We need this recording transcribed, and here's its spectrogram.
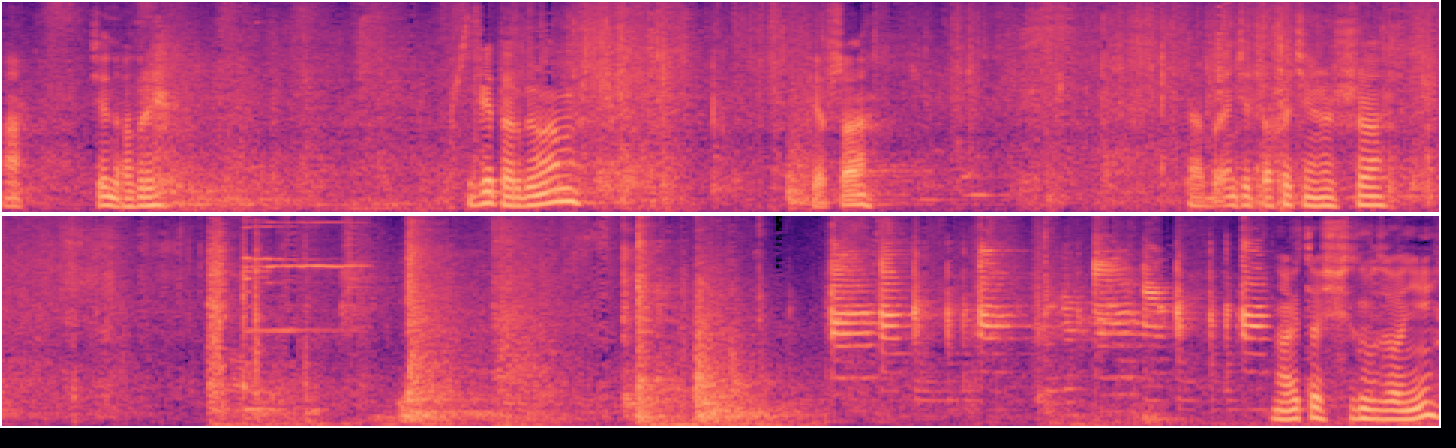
A, dzień dobry. Dwie torby mam. Pierwsza. Ta będzie trochę cięższa. No i coś znów dzwoni.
